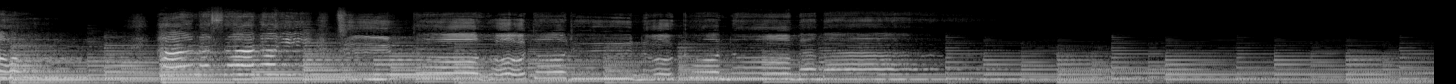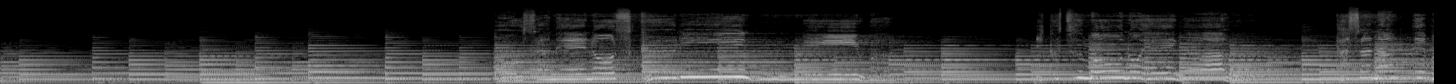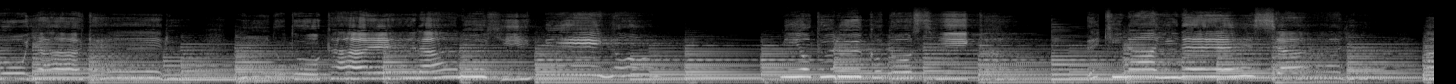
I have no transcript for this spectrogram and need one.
のスクリーンにはいくつもの笑顔重なってぼやける。二度と帰らぬ日々よ。見送ることしかできない列車よ。あ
